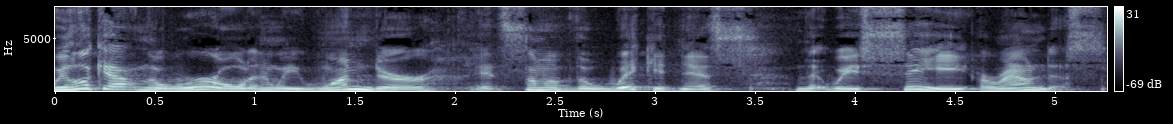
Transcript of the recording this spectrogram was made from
We look out in the world and we wonder at some of the wickedness that we see around us.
